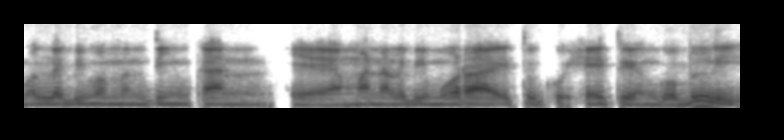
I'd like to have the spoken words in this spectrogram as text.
lebih mementingkan ya yang mana lebih murah itu yaitu yang gue beli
